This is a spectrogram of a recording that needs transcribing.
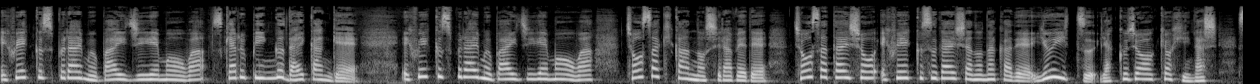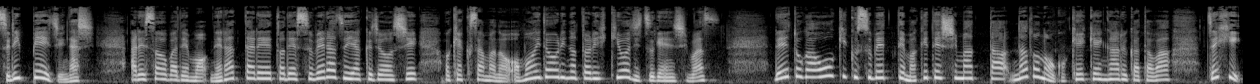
FX プライム by GMO はスキャルピング大歓迎。FX プライム by GMO は調査機関の調べで調査対象 FX 会社の中で唯一約定拒否なし、スリッページなし。荒れ相場でも狙ったレートで滑らず約定し、お客様の思い通りの取引を実現します。レートが大きく滑って負けてしまったなどのご経験がある方は、ぜひ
